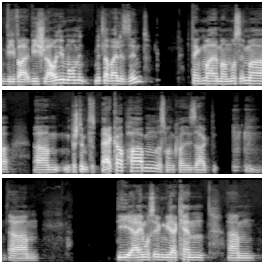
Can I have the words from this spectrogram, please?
wie, wie schlau die moment mittlerweile sind. Ich denke mal, man muss immer ähm, ein bestimmtes Backup haben, dass man quasi sagt, ähm, die AI muss irgendwie erkennen, ähm,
